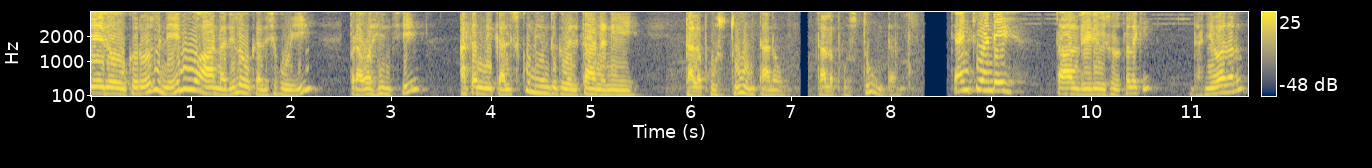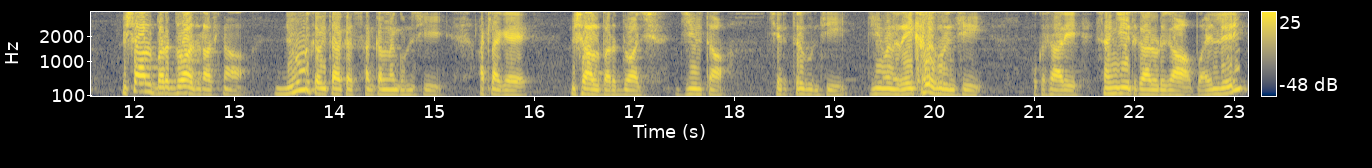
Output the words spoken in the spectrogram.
ఏదో ఒక రోజు నేను ఆ నదిలో కలిసిపోయి ప్రవహించి అతన్ని కలుసుకునేందుకు వెళ్తానని తలపూస్తూ ఉంటాను. తలపూస్తూ ఉంటాను. థ్యాంక్ యూ అండి. తాల్ రేడియో శ్రోతలకి ధన్యవాదాలు. విశాల్ భరద్వాజ్ రాసిన న్యూడ్ కవితా సంకలనం గురించి అట్లాగే విశాల్ భరద్వాజ్ జీవిత చరిత్ర గురించి జీవన రేఖల గురించి ఒకసారి సంగీతకారుడిగా బయలుదేరి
